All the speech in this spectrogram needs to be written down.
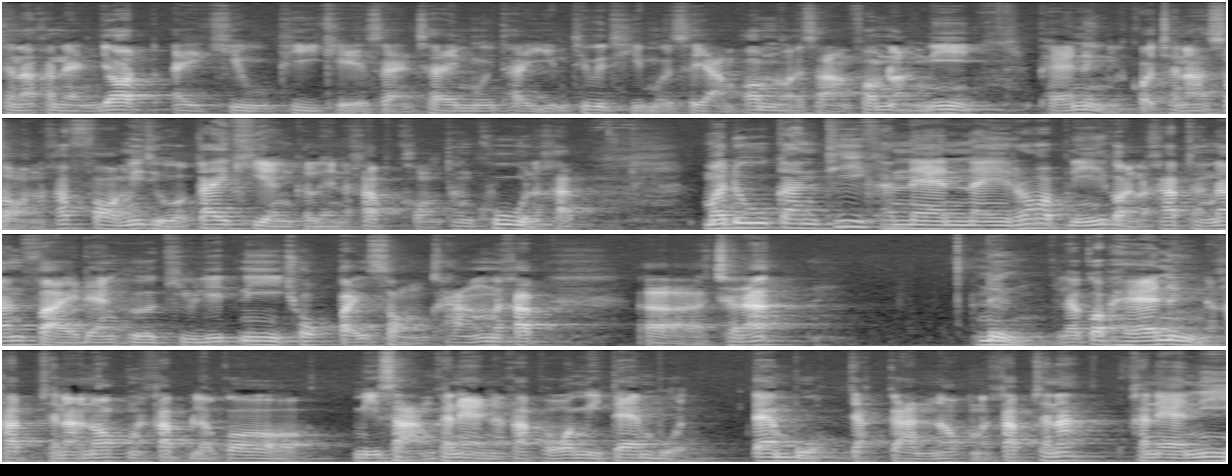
ชนะคะแนนยอด IQ PK แสนชัยมวยไทยยิมที่วิธีมวยสยามอ้อมน้อย 3 ฟอร์มหลังนี่แพ้ 1 แล้วก็ชนะ2นะครับฟอร์มนี่ถือว่าใกล้เคียงกันเลยนะครับของทั้งคู่นะครับมาดูกันที่คะแนนในรอบนี้ก่อนนะครับทางด้านฝ่ายแดงเฮอร์คิวลิสนี่ชกไป 2 ครั้งนะครับ ชนะ 1 แล้วก็แพ้1นะครับชนะน็อกนะครับแล้วก็มี 3 คะแนนนะครับ เพราะว่ามีแต้มบวกแต้มบวกจากการน็อกนะครับชนะคะแนนนี่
